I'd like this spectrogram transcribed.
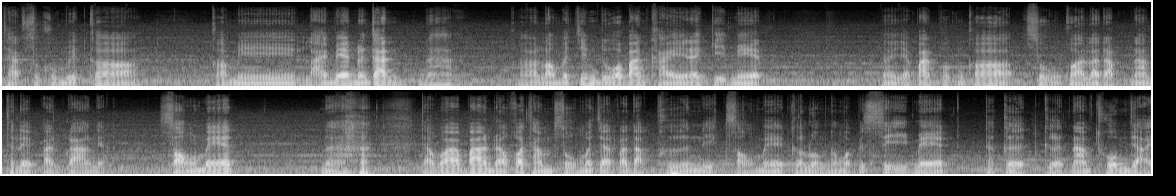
แถบสุขุมวิทก็ ก็มีหลายเมตรเหมือนกันนะฮะก็ลองไปจิ้มดูว่าบ้านใครได้กี่เมตรนะอย่างบ้านผมก็สูงกว่าระดับน้ำทะเลปานกลางเนี่ยสเมตรนะแต่ว่าบ้านเราก็ทำสูงมาจากระดับพื้นอีก 2 เมตร ก็รวมทั้งหมดเป็น 4 เมตร ถ้าเกิดเกิดน้ำท่วมใหญ่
